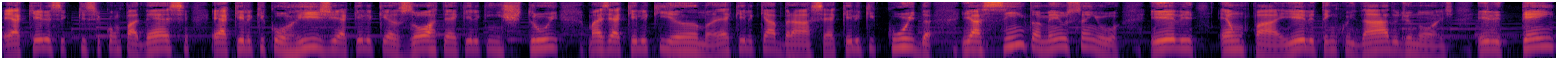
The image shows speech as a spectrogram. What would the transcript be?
É aquele que se compadece, é aquele que corrige, é aquele que exorta, é aquele que instrui, mas é aquele que ama, é aquele que abraça, é aquele que cuida. E assim também o Senhor, ele é um pai, ele tem cuidado de nós, ele tem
